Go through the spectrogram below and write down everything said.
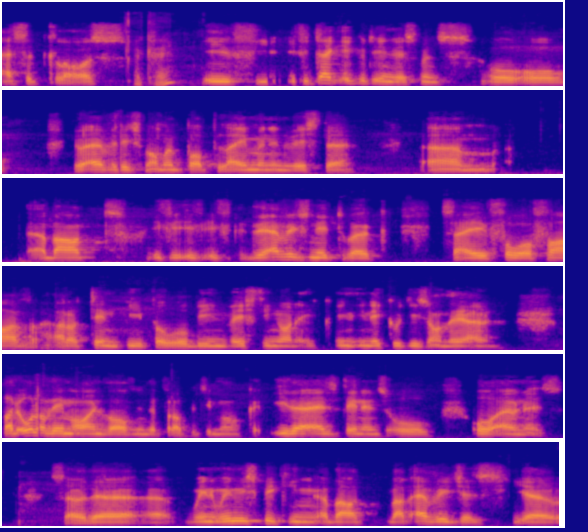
asset class. Okay. If you, if you take equity investments or, or your average mom and pop layman investor, um, about if, if, if the average network say four or five out of 10 people will be investing on in, in, equities on their own. But all of them are involved in the property market, either as tenants or, or owners. So the, uh, when, when we're speaking about, about averages, yeah,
